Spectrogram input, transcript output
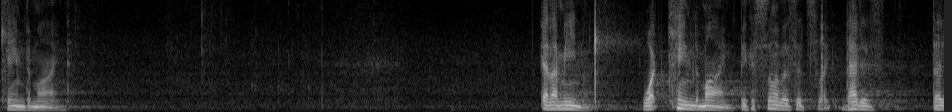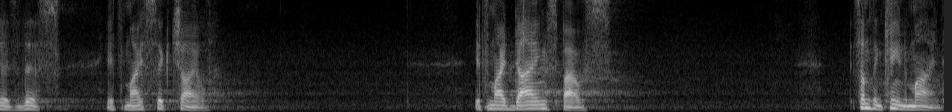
came to mind? And I mean, what came to mind? Because some of us, it's like, that is, that is this. It's my sick child. It's my dying spouse. Something came to mind.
